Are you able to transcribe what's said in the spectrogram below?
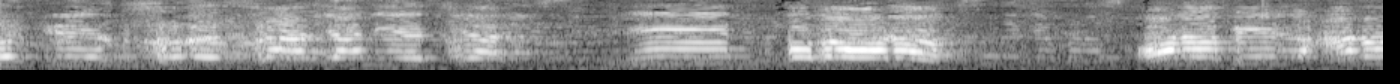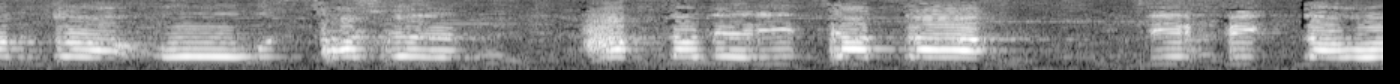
অগ্রিম শুভেচ্ছা জানিয়েছেন। ঈদ মুবারক। অনাবিল আনন্দ ও উচ্ছ্বাসে আপনাদের ঈদ যাত্রা নির্বিঘ্ন ও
